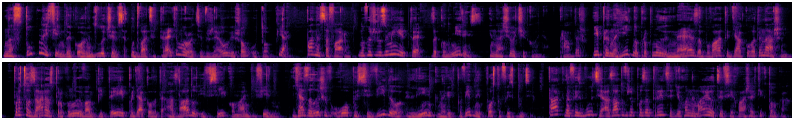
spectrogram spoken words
Наступний фільм, до якого він долучився, у 2023 році вже увійшов у топ-5. Пане Сафаров, ну ви ж розумієте закономірність і наші очікування. Правда ж? І принагідно пропоную не забувати дякувати нашим. Просто зараз пропоную вам піти і подякувати Азаду і всій команді фільму. Я залишив у описі відео лінк на відповідний пост у Фейсбуці. Так, на Фейсбуці Азаду вже поза 30, його немає у цих всіх ваших тіктоках.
